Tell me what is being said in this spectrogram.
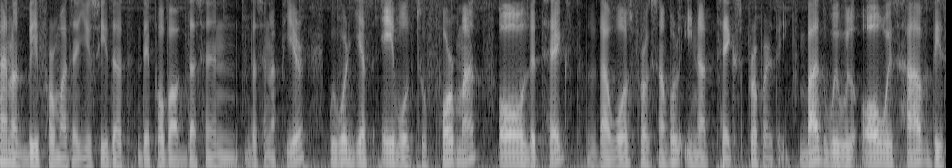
cannot be formatted. You see that the pop-up doesn't doesn't appear. We were just able to format all the text that was, for example, in a text property. But we will always have this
